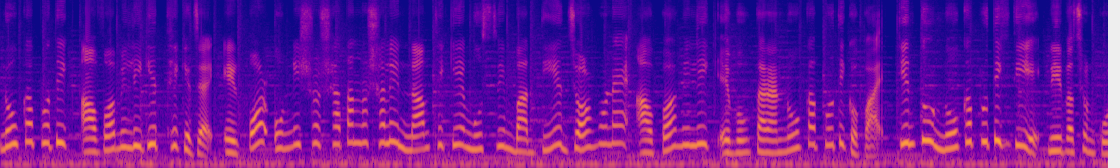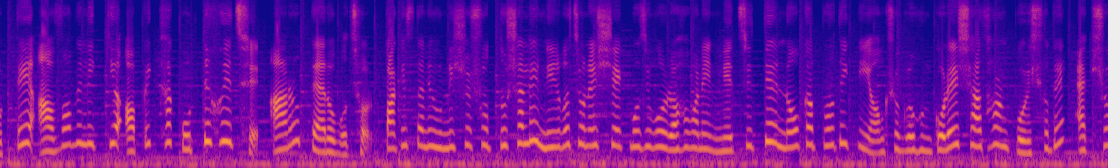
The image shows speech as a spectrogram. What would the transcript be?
নৌকা প্রতীক আওয়ামী লীগের থেকে যায়। এরপর উনিশশো সাতান্ন সালের নাম থেকে মুসলিম বাদ দিয়ে জন্ম নেয় আওয়ামী লীগ এবং তারা নৌকা প্রতীকও পায়। কিন্তু নৌকা প্রতীক দিয়ে নির্বাচন করতে আওয়ামী লীগকে অপেক্ষা করতে হয়েছে আরও তেরো বছর। পাকিস্তানে উনিশশো সত্তর সালে নির্বাচনে শেখ মুজিবুর রহমানের নেতৃত্বে নৌকা প্রতীক নিয়ে অংশগ্রহণ করে সাধারণ পরিষদে একশো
